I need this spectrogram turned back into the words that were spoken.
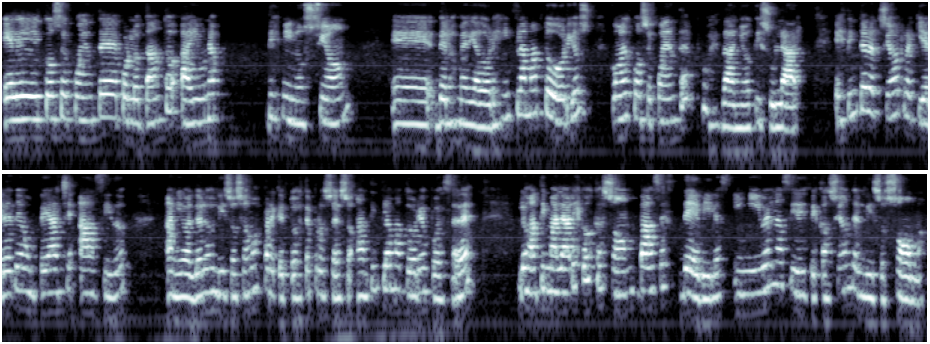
El consecuente, por lo tanto, hay una disminución eh, de los mediadores inflamatorios con el consecuente pues, daño tisular. Esta interacción requiere de un pH ácido a nivel de los lisosomos para que todo este proceso antiinflamatorio pues, se dé. Los antimaláricos, que son bases débiles, inhiben la acidificación del lisosoma.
